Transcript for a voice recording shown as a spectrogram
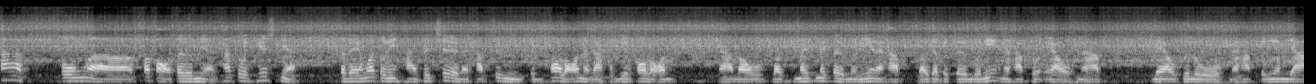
ถ้าตรงข้อต่อเติมเนี่ยถ้าตัว H เนี่ย แสดงว่าตัวนี้ high pressure นะครับ ซึ่งเป็นข้อร้อนนะผมเรียกข้อร้อนนะครับเราเราไม่ไม่เติมตัวนี้นะครับ เราจะไปเติมตัวนี้นะครับ ตัว L นะครับ L คือ low นะครับ ตัวนี้น้ำยา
